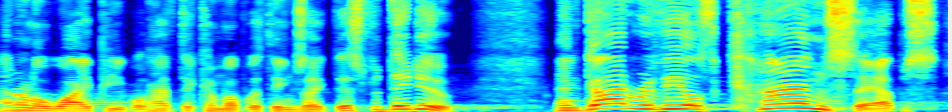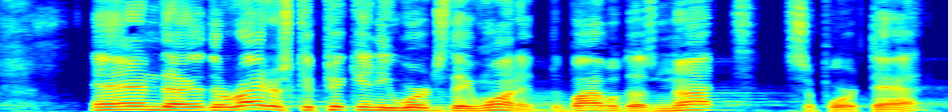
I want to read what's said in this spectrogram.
I don't know why people have to come up with things like this, but they do. And God reveals concepts and uh, the writers could pick any words they wanted. The Bible does not support that.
